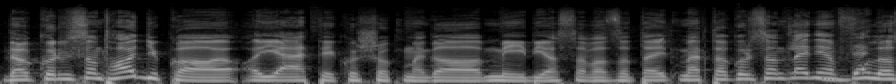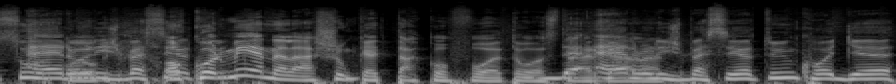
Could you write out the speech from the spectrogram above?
De akkor viszont hagyjuk a, a játékosok meg a média szavazatait, mert akkor viszont legyen full a szurkoló. erről is beszéltünk. Akkor miért ne lássunk egy Taco Folt De erről is beszéltünk, hogy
